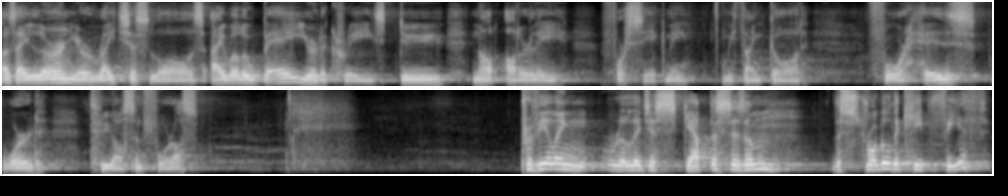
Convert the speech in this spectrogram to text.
as I learn your righteous laws. I will obey your decrees. Do not utterly forsake me. We thank God for his word to us and for us. Prevailing religious skepticism, the struggle to keep faith,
